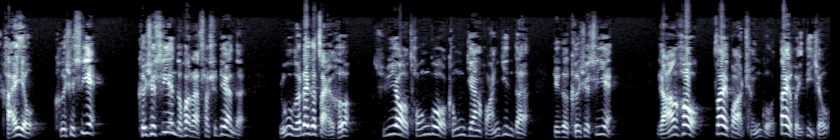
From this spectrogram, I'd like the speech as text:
还有科学试验，科学试验的话呢，它是这样的：如果那个载荷需要通过空间环境的这个科学试验，然后再把成果带回地球，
